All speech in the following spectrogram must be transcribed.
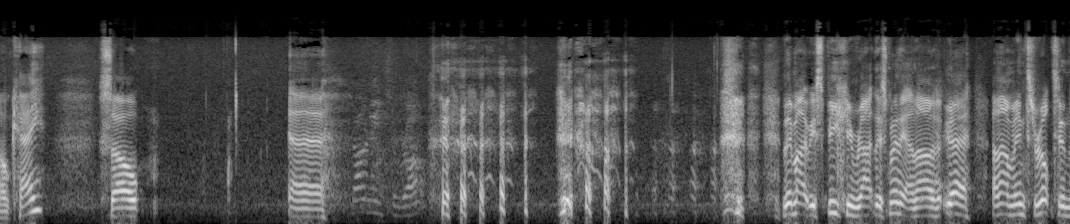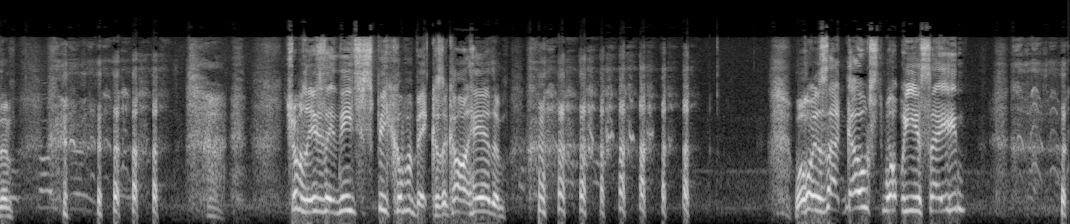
Okay, so uh, Don't interrupt. they might be speaking right this minute, and I yeah, and I'm interrupting them. Trouble is, they need to speak up a bit because I can't hear them. what was that ghost? What were you saying? I'm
